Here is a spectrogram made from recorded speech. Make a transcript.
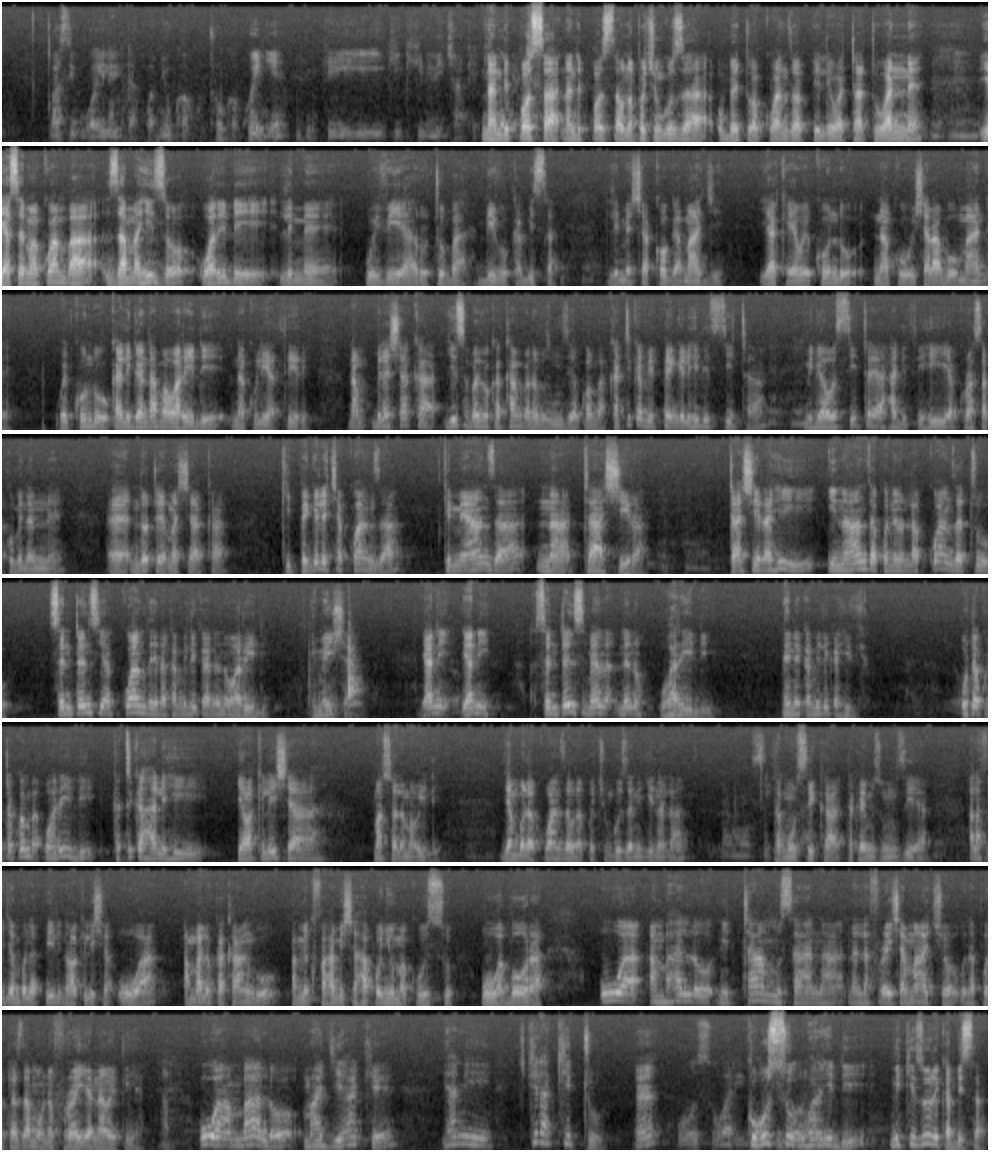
basi uwaili litakwanyuka kutoka kwenye ki, ki, kinili chake. Na ndiposa na ndiposa unapochunguza ubetu wa kwanza wa pili wa tatu wa nne mm -hmm. yasema kwamba zama hizo waridi limewivia rutuba bivu kabisa. Mm -hmm. limeshakoga maji yake ya wekundu na kusharabu umande. Wekundu ukaligandama waridi na kuliathiri na bila shaka jinsi ambavyo kakangu anavyozungumzia kwamba katika vipengele hivi sita migao sita ya hadithi hii ya kurasa kumi na nne eh, ndoto ya mashaka kipengele cha kwanza kimeanza na taashira. Taashira hii inaanza kwa neno la kwanza tu. Sentensi ya kwanza inakamilika na neno waridi. Imeisha. Yani, yani sentensi imeanza neno waridi. Na imekamilika hivyo. Utakuta kwamba waridi katika hali hii yawakilisha maswala mawili. Jambo la kwanza unapochunguza ni jina la La muhusika. atakayemzungumzia, alafu jambo la pili nawakilisha ua ambalo kakangu amekufahamisha hapo nyuma kuhusu ua bora, ua ambalo ni tamu sana na linafurahisha macho, unapotazama unafurahia nawe pia, ua ambalo maji yake yani kila kitu eh? kuhusu waridi. kuhusu waridi ni kizuri kabisa,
